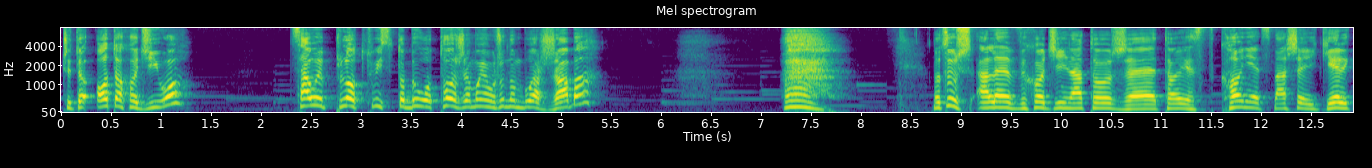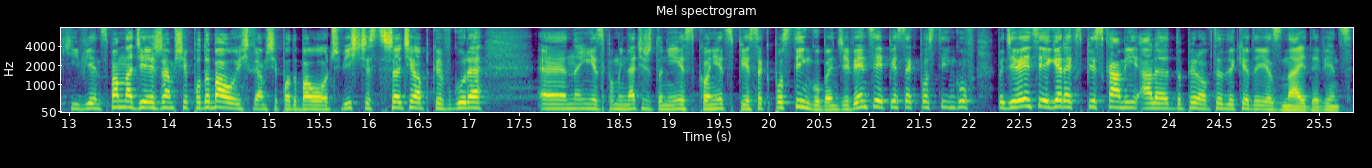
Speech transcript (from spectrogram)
Czy to o to chodziło? cały plot twist to było to, że moją żoną była żaba? No cóż, ale wychodzi na to, że to jest koniec naszej gierki, więc mam nadzieję, że Wam się podobało. Jeśli Wam się podobało, oczywiście strzelcie łapkę w górę. E, No i nie zapominajcie, że to nie jest koniec piesek postingu. Będzie więcej piesek postingów, będzie więcej gierek z pieskami, ale dopiero wtedy, kiedy je znajdę, więc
